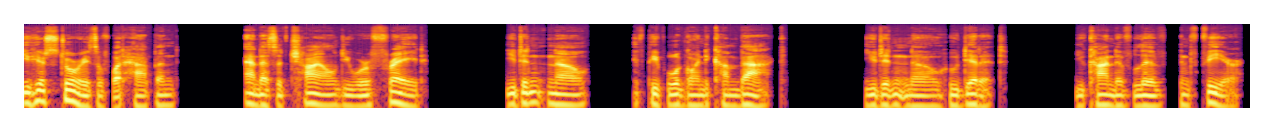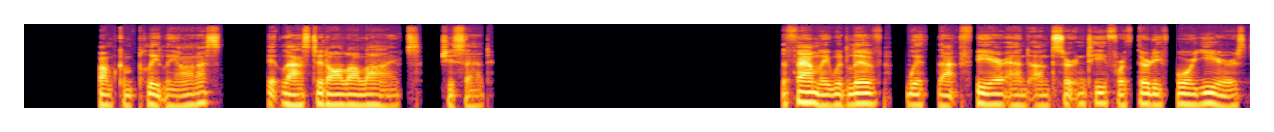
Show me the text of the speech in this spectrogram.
You hear stories of what happened, and as a child you were afraid. You didn't know if people were going to come back. You didn't know who did it. You kind of lived in fear. If I'm completely honest, it lasted all our lives, she said. The family would live with that fear and uncertainty for 34 years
